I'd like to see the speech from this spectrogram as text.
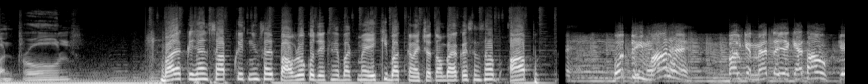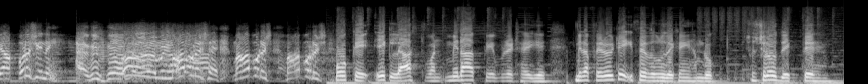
कंट्रोल बाला किशन साहब की इतनी सारी पावरों को देखने के बाद मैं एक ही बात करना चाहता हूँ बाला किशन साहब आप बुद्धिमान है बल्कि मैं तो ये कहता हूँ कि आप पुरुष ही नहीं। महापुरुष है महापुरुष महापुरुष। ओके एक लास्ट वन मेरा फेवरेट है ये। मेरा फेवरेट है इसे ज़रूर देखेंगे हम लोग। तो चलो देखते हैं।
